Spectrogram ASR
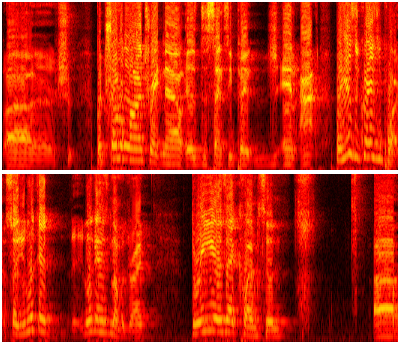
Uh. But Trevor Lawrence right now is the sexy pick, and I. But here's the crazy part. So you look at look at his numbers, right? Three years at Clemson. Uh,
